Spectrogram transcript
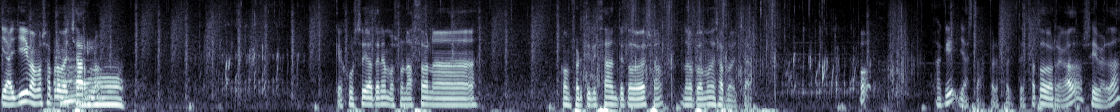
Y allí vamos a aprovecharlo. Que justo ya tenemos una zona con fertilizante y todo eso. No lo podemos desaprovechar. Oh, aquí ya está, perfecto. ¿Está todo regado? Sí, ¿verdad?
